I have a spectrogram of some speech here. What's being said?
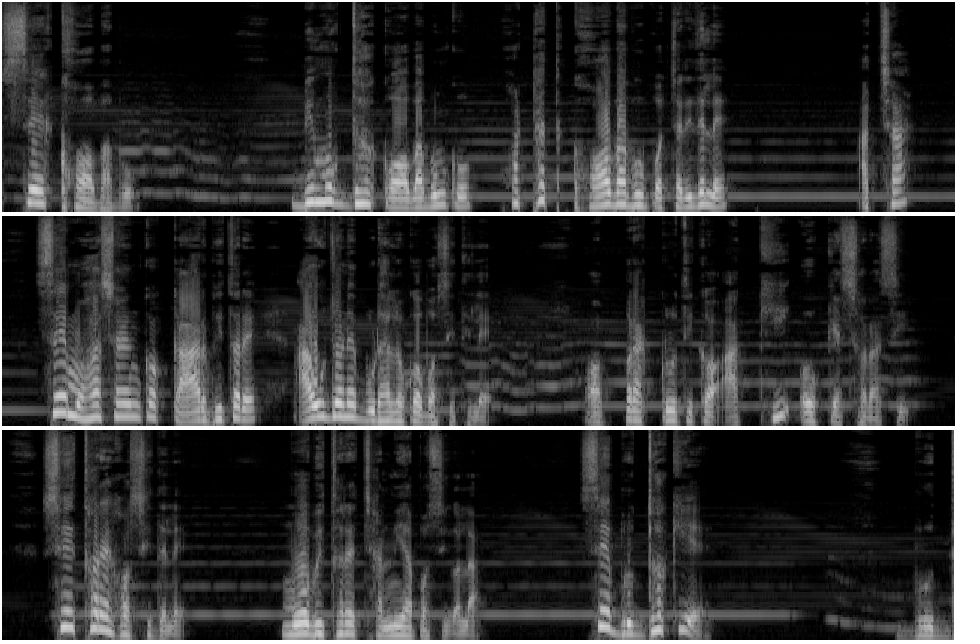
ସେ ଖ ବାବୁ। ବିମୁଗ୍ଧ କ ବାବୁଙ୍କୁ ହଠାତ୍ ଖ ବାବୁ ପଚାରିଦେଲେ ଆଚ୍ଛା ସେ ମହାଶୟଙ୍କ କାର୍ ଭିତରେ ଆଉ ଜଣେ ବୁଢ଼ା ଲୋକ ବସିଥିଲେ। ଅପ୍ରାକୃତିକ ଆଖି ଓ କେଶରାଶି। ସେ ଥରେ ହସିଦେଲେ। ମୋ ଭିତରେ ଛାନିଆ ପଶିଗଲା। ସେ ବୃଦ୍ଧ କିଏ? ବୃଦ୍ଧ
